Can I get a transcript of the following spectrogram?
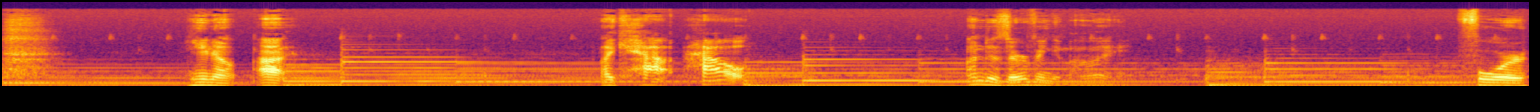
you know, I like how how undeserving am I for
